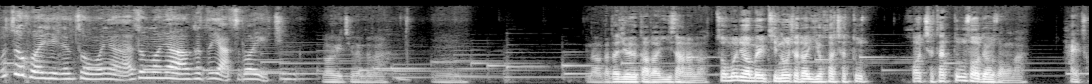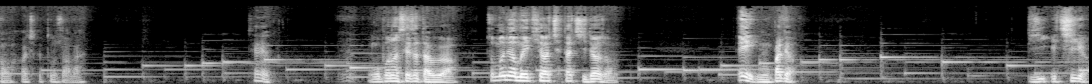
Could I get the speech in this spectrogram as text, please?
我最欢喜跟啄木鸟了，啄木鸟搿只牙齿老有劲的，老有劲个对伐？嗯，那搿搭就是讲到医生了喏。啄木鸟每天侬晓得伊好吃多好吃脱多少条虫伐？害虫好吃脱多少伐？猜猜看。我拨侬三只答案哦。啄木鸟每天要吃脱几条虫？A 五百条，B 一千条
